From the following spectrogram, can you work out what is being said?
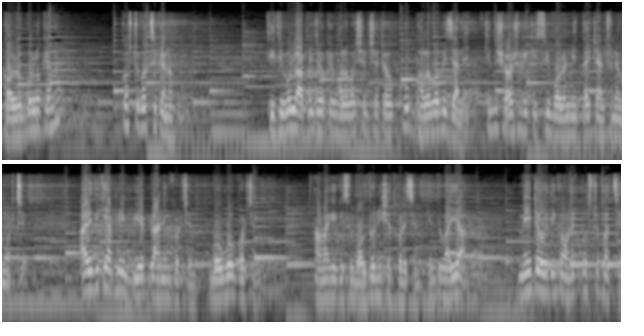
কলরব বলল, কেন? কষ্ট পাচ্ছে কেন? তিথি বলল, আপনি যে ওকে ভালোবাসেন সেটাও খুব ভালোভাবেই জানে, কিন্তু সরাসরি কিছুই বলেননি, তাই টেনশনে মরছে। আর এদিকে আপনি বিয়ের প্ল্যানিং করছেন, বউ বউ করছেন, আমাকে কিছু বলতেও নিষেধ করেছেন, কিন্তু ভাইয়া, মেয়েটা ওইদিকে অনেক কষ্ট পাচ্ছে।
